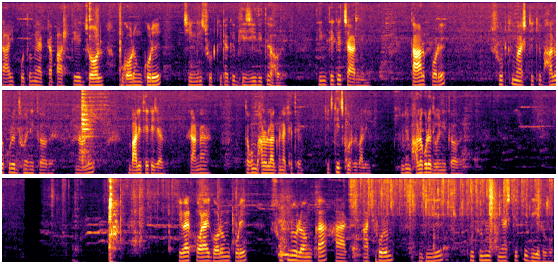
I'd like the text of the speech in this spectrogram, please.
তাই প্রথমে একটা পাত্রে জল গরম করে চিংড়ি শুটকিটাকে ভিজিয়ে দিতে হবে তিন থেকে চার মিনিট। তারপরে শুটকি মাছটিকে ভালো করে ধুয়ে নিতে হবে নাহলে বালি থেকে যাবে। রান্না তখন ভালো লাগবে না খেতে। কিচকিচ করবে বালি। দুদিন ভালো করে ধুয়ে নিতে হবে। এবার কড়াই গরম করে শুকনো লঙ্কা আর পাঁচফোড়ন দিয়ে কুচনো পেঁয়াজটিকে দিয়ে দেবো।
